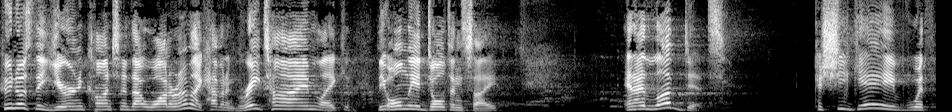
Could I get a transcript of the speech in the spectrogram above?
who knows the urine content of that water? And I'm like having a great time, like the only adult in sight, and I loved it because she gave with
